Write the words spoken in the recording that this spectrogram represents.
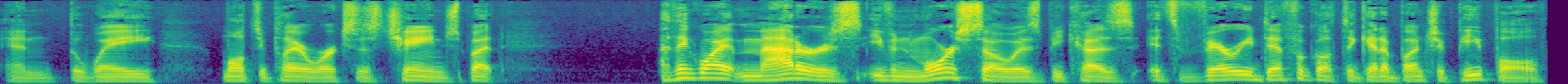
and the way multiplayer works has changed, but I think why it matters even more so is because it's very difficult to get a bunch of people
